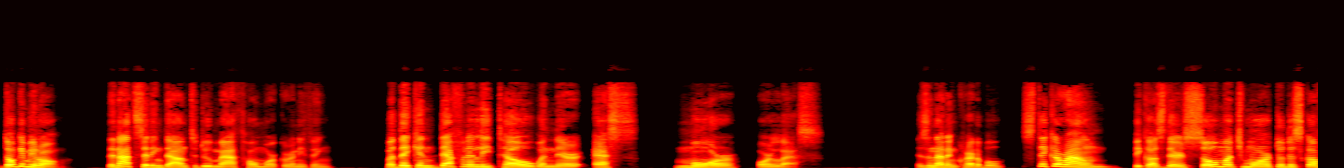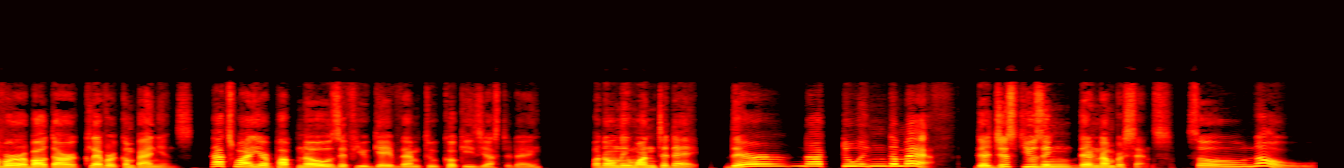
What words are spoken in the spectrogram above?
don't get me wrong. They're not sitting down to do math homework or anything, but they can definitely tell when they're S more or less. Isn't that incredible? Stick around because there's so much more to discover about our clever companions. That's why your pup knows if you gave them two cookies yesterday, but only one today. They're not doing the math. They're just using their number sense. So, no,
